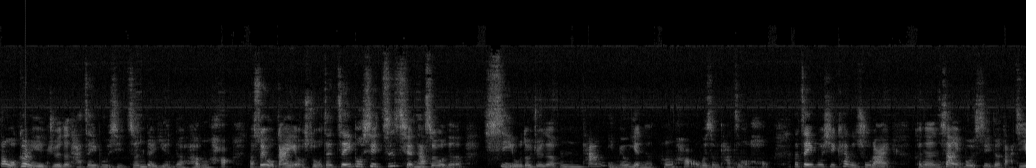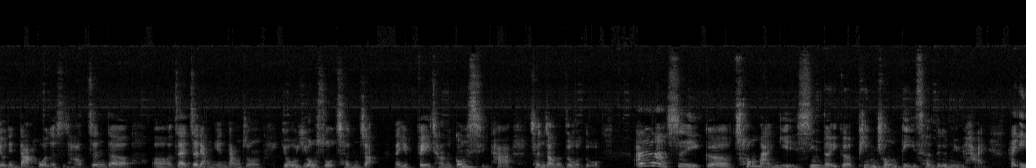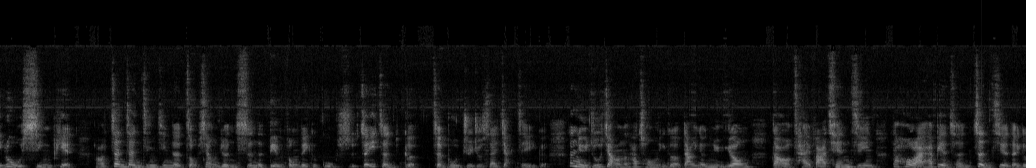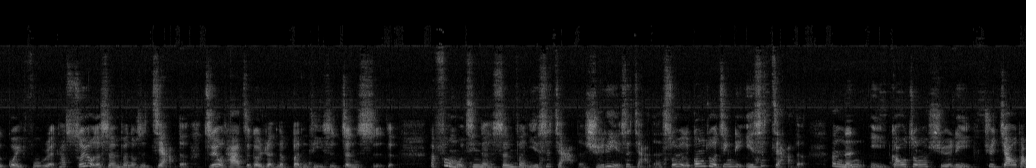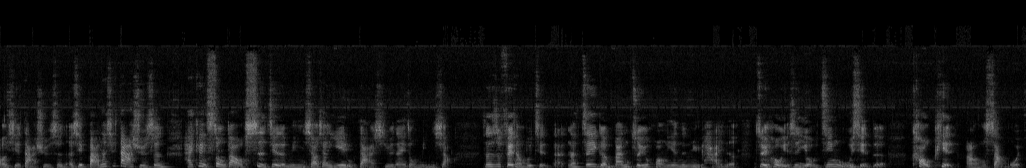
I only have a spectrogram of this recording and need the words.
那我个人也觉得他这一部戏真的演得很好。那所以我刚刚也有说，在这一部戏之前，他所有的戏我都觉得，嗯，他也没有演得很好。为什么他这么红？那这一部戏看得出来，可能上一部戏的打击有点大，或者是他真的呃在这两年当中有有所成长。那也非常的恭喜他成长了这么多。安娜是一个充满野心的一个贫穷底层的一个女孩，她一路行骗，然后战战兢兢的走向人生的巅峰的一个故事。这一整个整部剧就是在讲这一个。那女主角呢，她从一个当一个女佣到财阀千金，到后来她变成政界的一个贵夫人，她所有的身份都是假的，只有她这个人的本体是真实的。那父母亲的身份也是假的，学历也是假的，所有的工作经历也是假的。那能以高中学历去教导一些大学生，而且把那些大学生还可以送到世界的名校，像耶鲁大学那一种名校，真的是非常不简单。那这个满嘴谎言的女孩呢，最后也是有惊无险的靠骗然后上位。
